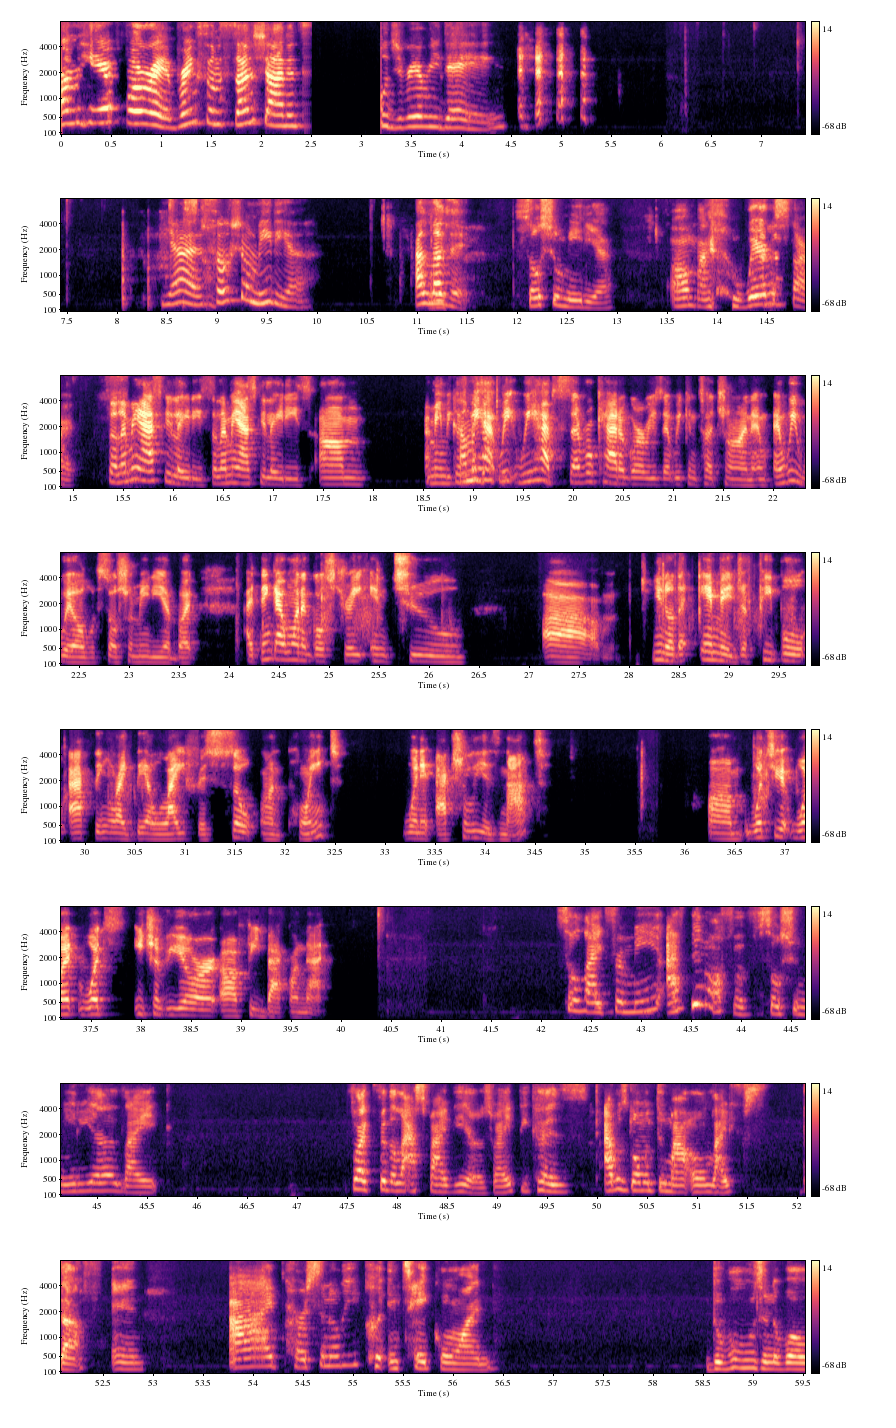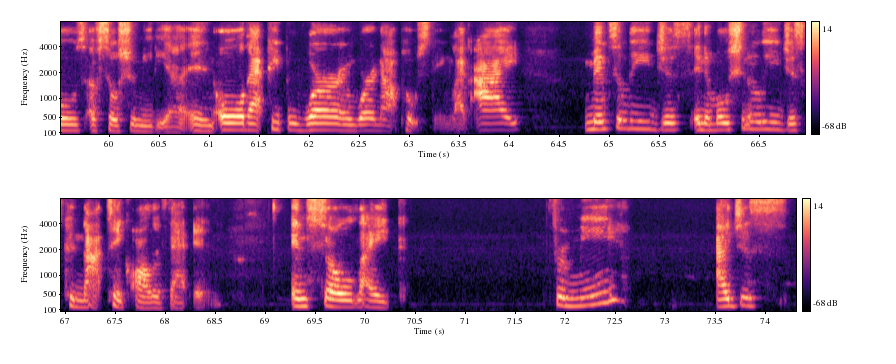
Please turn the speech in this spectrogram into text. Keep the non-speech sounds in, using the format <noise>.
I'm here for it. Bring some sunshine into dreary day. <laughs> Yeah, social media. I love it. Social media. Oh my, <laughs> where to start? So let me ask you, ladies. So let me ask you, ladies. Um, I mean, because we have we, we have several categories that we can touch on, and, and we will with social media, but I think I want to go straight into um, you know, the image of people acting like their life is so on point when it actually is not. Um, what's your what what's each of your uh, feedback on that? So like for me, I've been off of social media like for like for the last five years, right? Because I was going through my own life stuff and I personally couldn't take on the woos and the woes of social media and all that people were and were not posting. Like I mentally just and emotionally just could not take all of that in. And so like for me, I just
